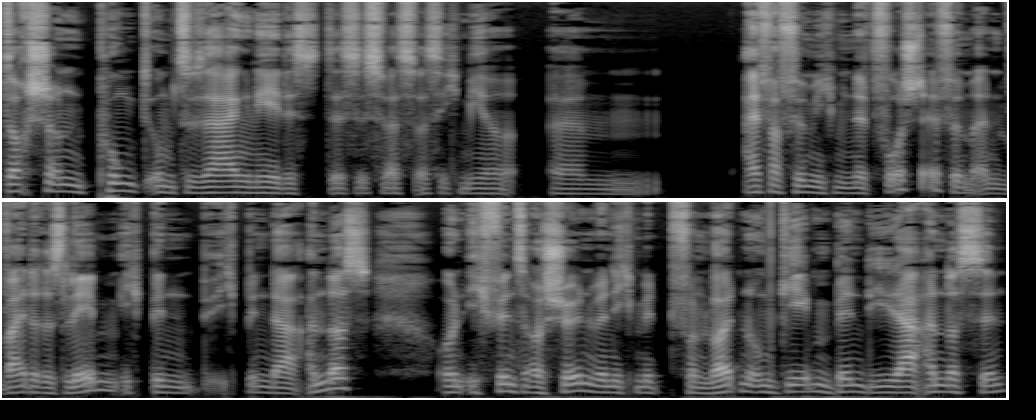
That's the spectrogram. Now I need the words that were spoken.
doch schon ein Punkt, um zu sagen, nee, das, das ist was, was ich mir ähm, einfach für mich nicht vorstelle, für mein weiteres Leben. Ich bin, ich bin da anders und ich finde es auch schön, wenn ich mit von Leuten umgeben bin, die da anders sind.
